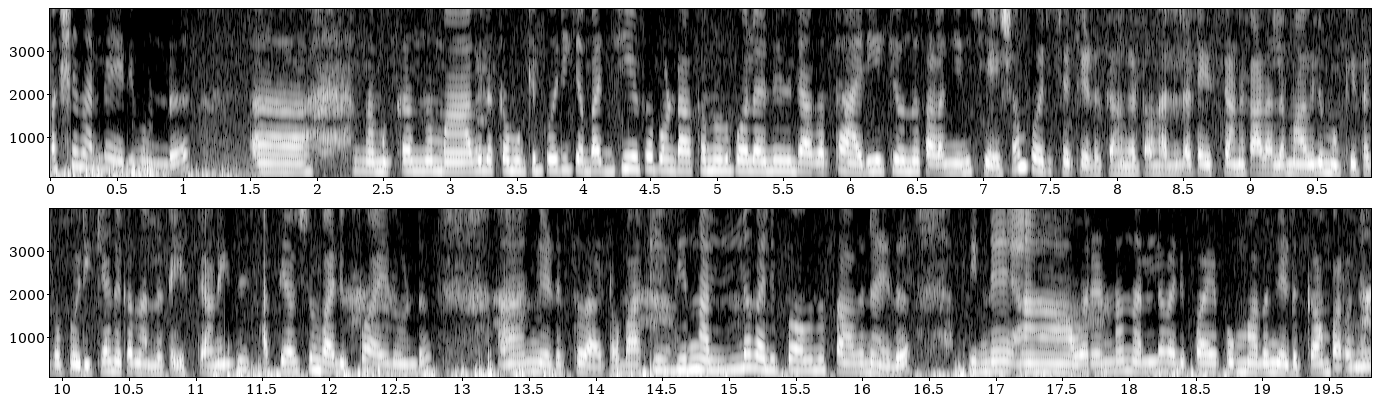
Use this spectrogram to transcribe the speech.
പക്ഷെ നല്ല എരിവുണ്ട്. നമുക്കൊന്ന് മാവിലൊക്കെ മുക്കി പൊരിക്കാം. ബജ്ജിയൊക്കെ ഉണ്ടാക്കുന്നത് പോലെ തന്നെ ഇതിന്റെ അകത്ത് അരിയൊക്കെ ഒന്ന് കളഞ്ഞതിന് ശേഷം പൊരിച്ചൊക്കെ എടുക്കാം കേട്ടോ. നല്ല ടേസ്റ്റാണ്. കടലമാവിൽ മുക്കിയിട്ടൊക്കെ പൊരിക്കാനൊക്കെ നല്ല ടേസ്റ്റാണ്. ഇത് അത്യാവശ്യം വലിപ്പം ആയതുകൊണ്ട് അങ്ങ് എടുത്തതാണ് കേട്ടോ. ബാക്കി ഇതിൽ നല്ല വലിപ്പമാവുന്ന സാധനമാണ് ഇത്. പിന്നെ ഒരെണ്ണം നല്ല വലിപ്പമായപ്പോൾ അതങ്ങ് എടുക്കാൻ പറഞ്ഞു.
